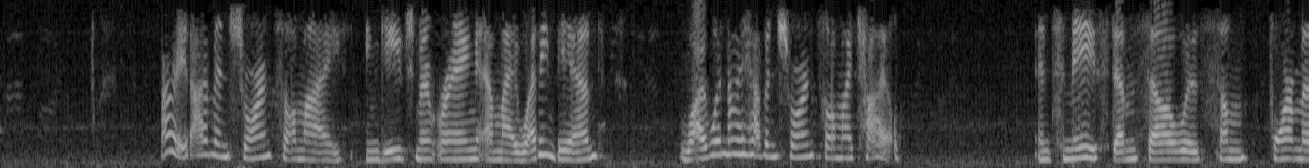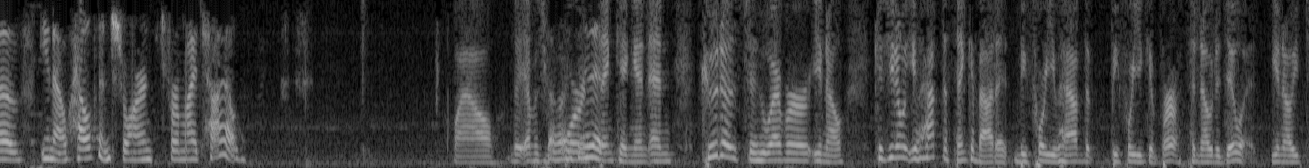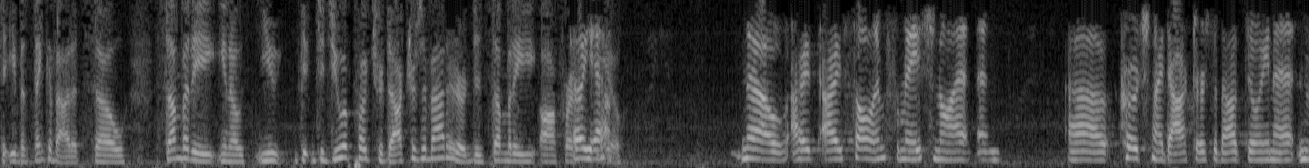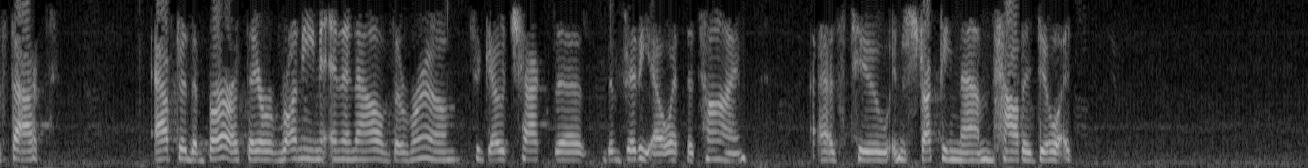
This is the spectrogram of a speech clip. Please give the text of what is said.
all right, I have insurance on my engagement ring and my wedding band. Why wouldn't I have insurance on my child? And to me, stem cell was some form of, you know, health insurance for my child. Wow, that was So forward thinking, and and kudos to whoever you know, because you know what, you have to think about it before you have the before you give birth to know to do it, you know, to even think about it. So somebody, you know, you did, did you approach your doctors about it, or did somebody offer it Oh, yeah. to you? No, I, I saw information on it and uh, approached my doctors about doing it. In fact, after the birth, they were running in and out of the room to go check the, the video at the time as to instructing them how to do it.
